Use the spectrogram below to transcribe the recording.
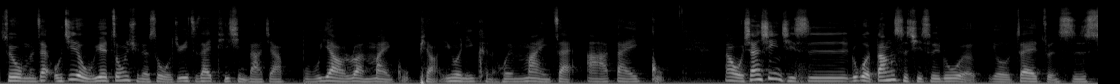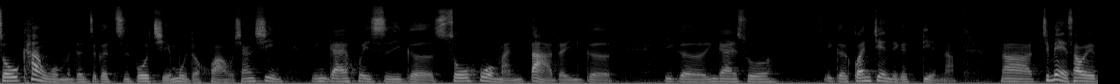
所以我们在我记得五月中旬的时候，我就一直在提醒大家不要乱卖股票，因为你可能会卖在阿呆股。那我相信，其实如果当时其实如果有在准时收看我们的这个直播节目的话，我相信应该会是一个收获蛮大的一个一个应该说一个关键的一个点呐、那这边也稍微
